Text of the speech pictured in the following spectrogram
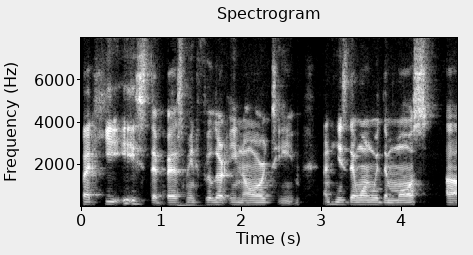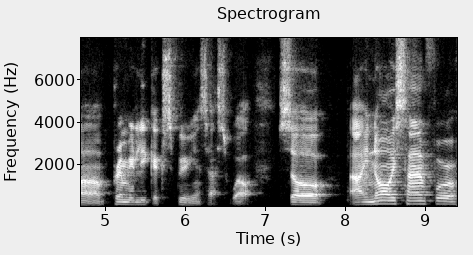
but he is the best midfielder in our team, and he's the one with the most uh, Premier League experience as well. So I know it's time for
